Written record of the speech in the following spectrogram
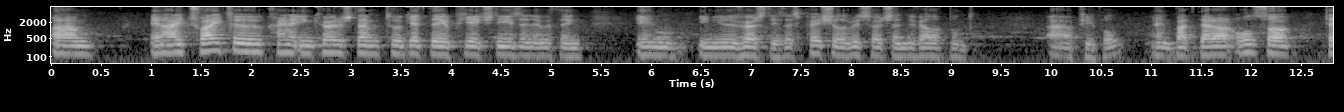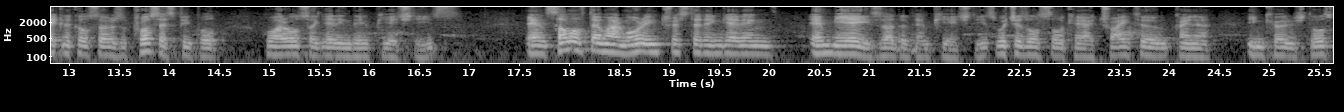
Um, and I try to kind of encourage them to get their PhDs and everything in in universities, especially research and development uh, people. And, but there are also technical services process people who are also getting their PhDs. And some of them are more interested in getting MBAs rather than PhDs, which is also okay. I try to kind of encourage those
